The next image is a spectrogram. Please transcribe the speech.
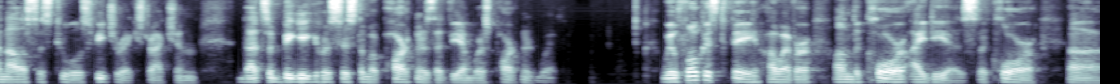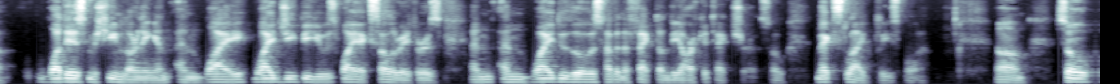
analysis tools, feature extraction. That's a big ecosystem of partners that VMware's partnered with. We'll focus today, however, on the core ideas, the core uh, what is machine learning and, and why why GPUs, why accelerators, and, and why do those have an effect on the architecture? So next slide, please, Moa. Um, so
